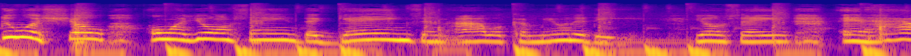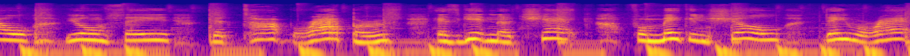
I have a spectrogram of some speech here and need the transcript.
Do a show on, you know I'm saying, the gangs in our community. You know what I'm saying? And how, you know what I'm saying, the top rappers is getting a check for making sure they rap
